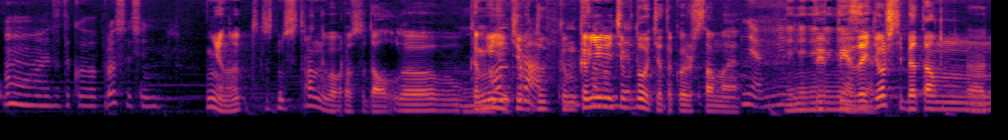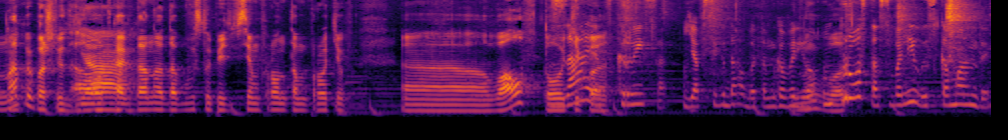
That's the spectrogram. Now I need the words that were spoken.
О, это такой вопрос очень Не, ну это ну, странный вопрос задал. Э, Комьюнити, Он в, прав, ком- комьюнити в доте такое же самое. Не, не, не. Не-не-не. Ты, ты нет. зайдешь, тебя там Э, нахуй пошлют, а я- вот когда надо выступить всем фронтом против э, Valve, то Заяц, типа... крыса. Я всегда об этом говорила. Ну Он вот. просто свалил из команды.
